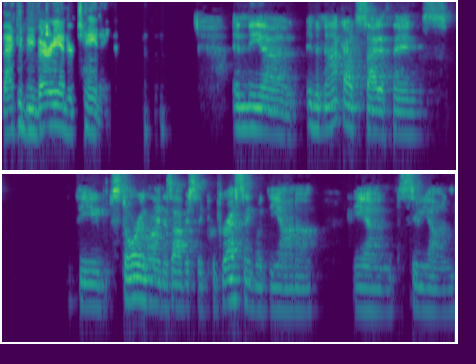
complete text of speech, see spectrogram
that could be very entertaining. in the uh, in the knockout side of things, the storyline is obviously progressing with Deonna and Su Yung,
